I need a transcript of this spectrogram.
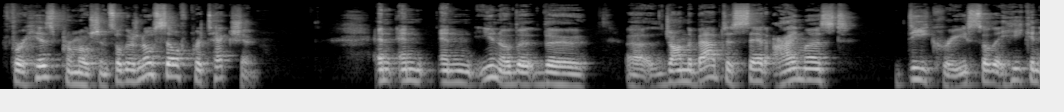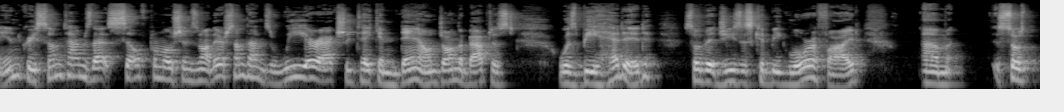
for His promotion. So there's no self protection. And and and you know the the uh, John the Baptist said, "I must." decrease so that he can increase. Sometimes that self promotion is not there. Sometimes we are actually taken down. John the Baptist was beheaded so that Jesus could be glorified. Um, so,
